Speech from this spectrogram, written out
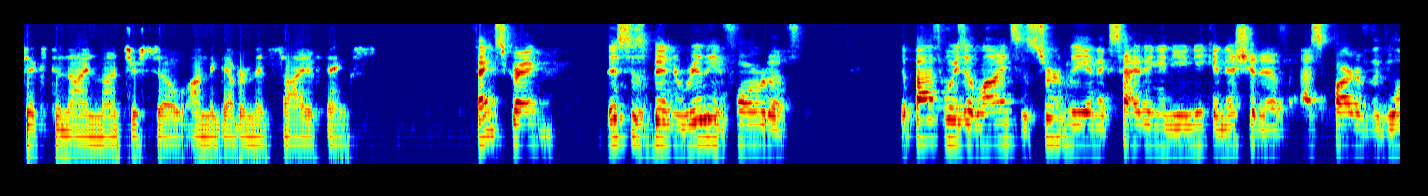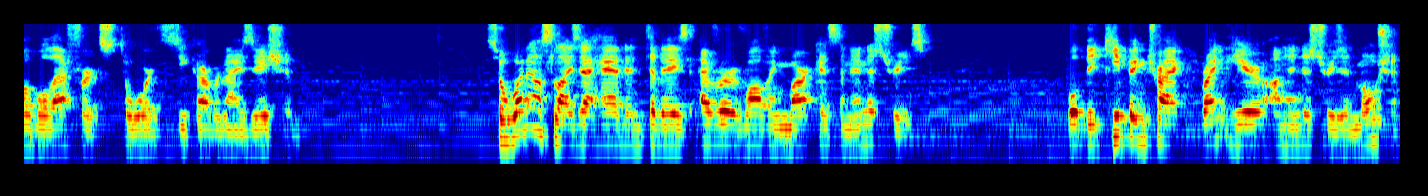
six to nine months or so on the government side of things. Thanks, Greg. This has been really informative. The Pathways Alliance is certainly an exciting and unique initiative as part of the global efforts towards decarbonization. So, what else lies ahead in today's ever evolving markets and industries? We'll be keeping track right here on Industries in Motion.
